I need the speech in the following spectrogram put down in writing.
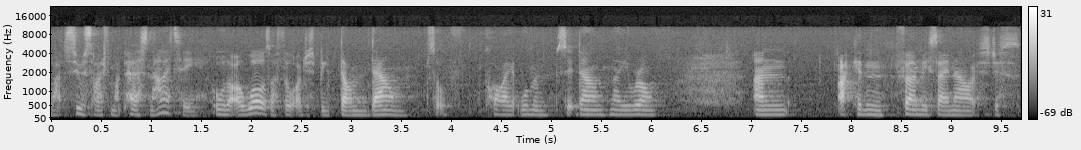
like suicide for my personality. All that I was, I thought I'd just be dumbed down, sort of quiet woman, sit down, no, you're wrong. And I can firmly say now it's just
